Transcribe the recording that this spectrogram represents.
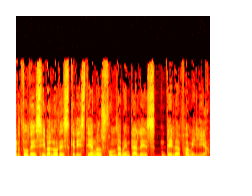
Virtudes y valores cristianos fundamentales de la familia.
